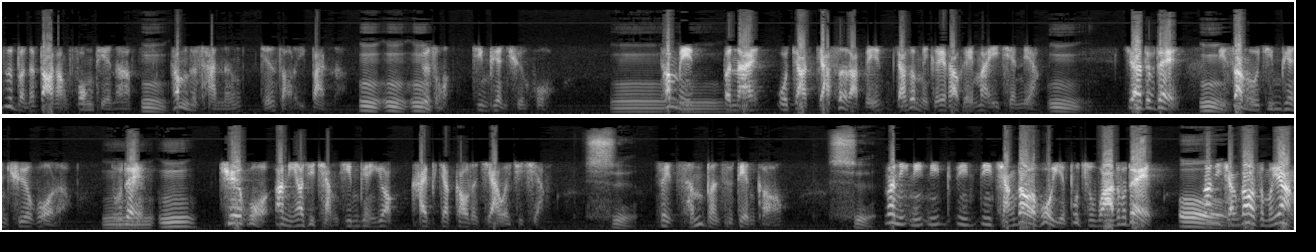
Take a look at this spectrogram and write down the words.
日本的大厂丰田啊，嗯。他们的产能减少了一半了，嗯嗯嗯，为什么？晶片缺货，嗯，他每本来我假假设啦，每假设每个月他可以卖一千辆，嗯现在对不对？嗯你上游晶片缺货了，对不对？嗯，缺货，那你要去抢晶片，又要开比较高的价位去抢，是所以成本是变高。是，那你你你你你抢到的货也不足啊，对不对？哦，那你抢到怎么样？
